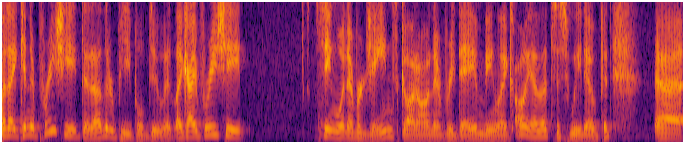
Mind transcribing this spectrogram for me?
but I can appreciate that other people do it. Like I appreciate seeing whatever Jane's got on every day and being like, "Oh yeah, that's a sweet outfit." Uh,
